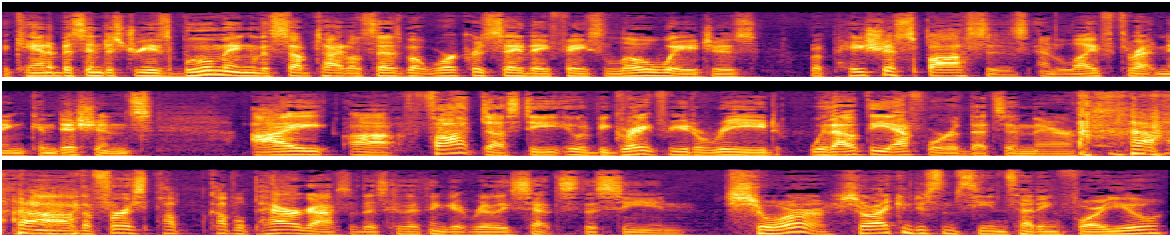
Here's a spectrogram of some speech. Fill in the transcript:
The cannabis industry is booming, the subtitle says, but workers say they face low wages, rapacious bosses, and life threatening conditions. I uh, thought, Dusty, it would be great for you to read without the F word that's in there. uh, the first pu- couple paragraphs of this because I think it really sets the scene. Sure, sure, I can do some scene setting for you.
